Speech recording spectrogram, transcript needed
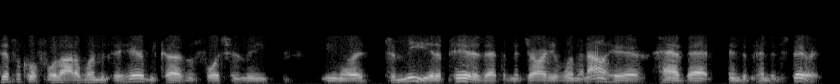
difficult for a lot of women to hear because, unfortunately, you know, it, to me, it appears that the majority of women out here have that independent spirit,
